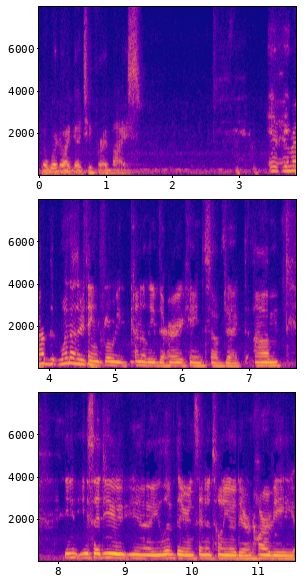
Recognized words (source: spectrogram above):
you know, where do I go to for advice? and, and, Rob, one other thing before we kind of leave the hurricane subject. Um, you, said you you know you lived there in San Antonio during Harvey.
